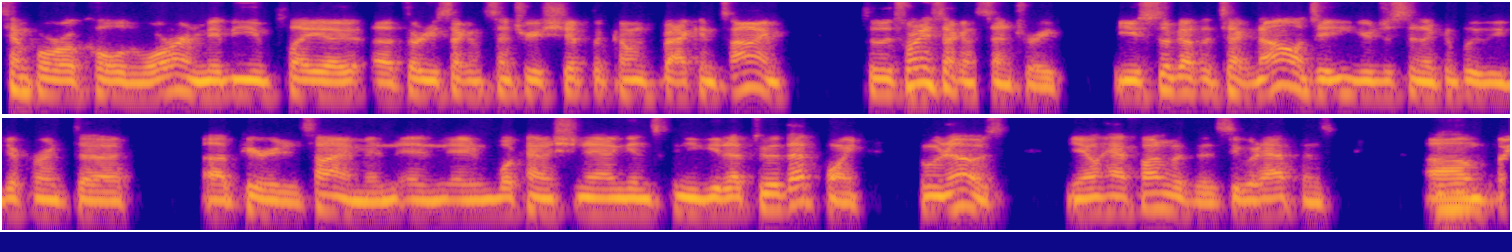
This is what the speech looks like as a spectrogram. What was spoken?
temporal Cold War, and maybe you play a, a 32nd century ship that comes back in time to the 22nd century. You still got the technology. You're just in a completely different uh, uh, period of time. And, and and what kind of shenanigans can you get up to at that point? Who knows? You know, have fun with it. See what happens. Um, mm-hmm. Um, but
